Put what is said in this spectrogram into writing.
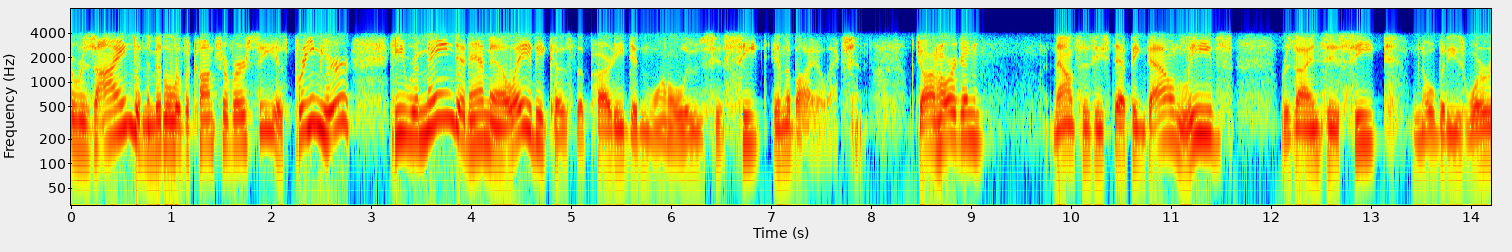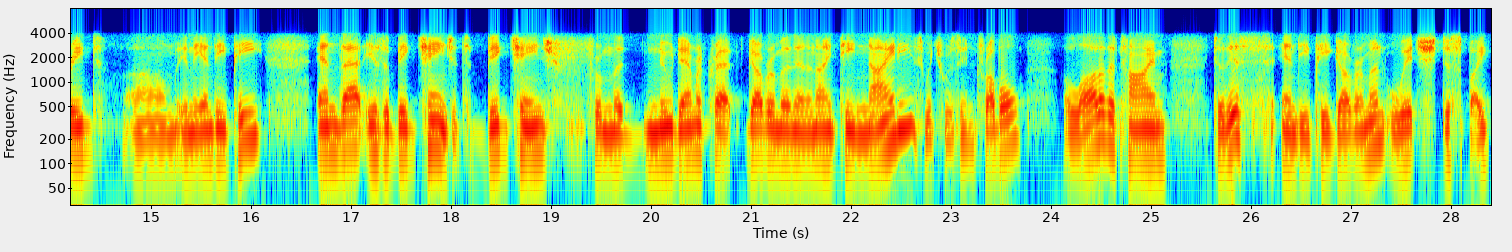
resigned in the middle of a controversy as premier. He remained an MLA because the party didn't want to lose his seat in the by election. John Horgan announces he's stepping down, leaves, resigns his seat. Nobody's worried um, in the NDP. And that is a big change. It's a big change from the new Democrat government in the 1990s, which was in trouble a lot of the time, to this NDP government, which, despite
